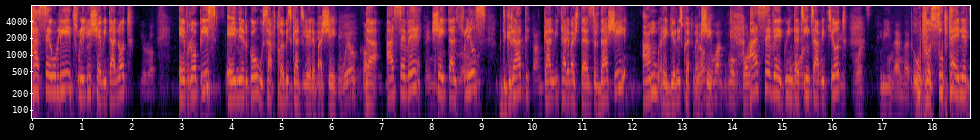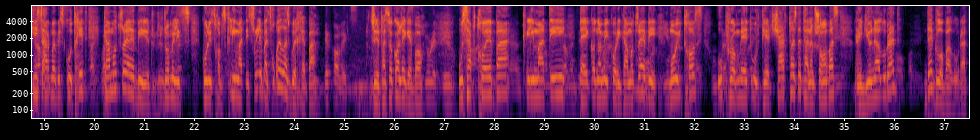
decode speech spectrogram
ფასეული წვლილი შევიტანოთ ევროპის ენერგო უსაფრთხოების გაძლიერებაში და ასევე შეიტანს წვლილს მდგრად განვითარებაში და ზრდაში ამ რეგიონის ქვეყნებში. ასევე გვინდა წინ წავიწიოთ უფრო სუფთა ენერგიის წარმოების კუთხით გამოწვევები, რომელიც გულისხმობს კლიმატის სრულებას, ყველას გვეხება. ძირფასო კოლეგებო, უსაფრთხოება, კლიმატი და ეკონომიკური გამოწვევები მოითხოვს უფრო მეტ ურთიერთჩართვას და თანამშრომლობას რეგიონალურად და გლობალურად.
